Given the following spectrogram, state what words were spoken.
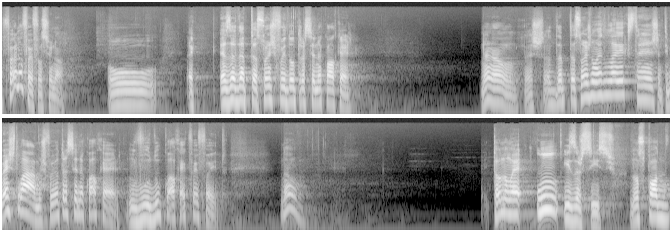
foi ou não foi funcional? Ou as adaptações foi de outra cena qualquer? Não, não, as adaptações não é do leg extension. Estiveste lá, mas foi outra cena qualquer. Um voodoo qualquer que foi feito. Não. Então não é um exercício. Não se pode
